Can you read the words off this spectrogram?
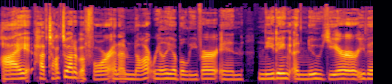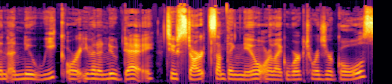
I have talked about it before, and I'm not really a believer in needing a new year or even a new week or even a new day to start something new or like work towards your goals.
